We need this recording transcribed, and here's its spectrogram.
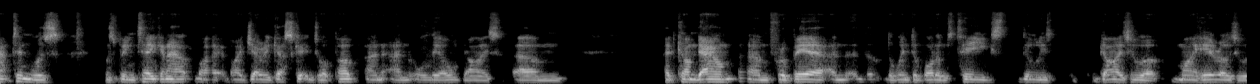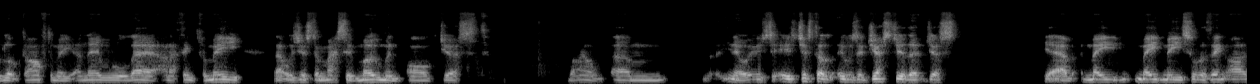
captain was was being taken out by, by Jerry Guscott into a pub, and, and all the old guys um, had come down um, for a beer, and the, the Winterbottoms, Teagues, all these guys who were my heroes who had looked after me, and they were all there. And I think for me, that was just a massive moment of just, wow, um, you know, it's it's just a it was a gesture that just, yeah, made made me sort of think I,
